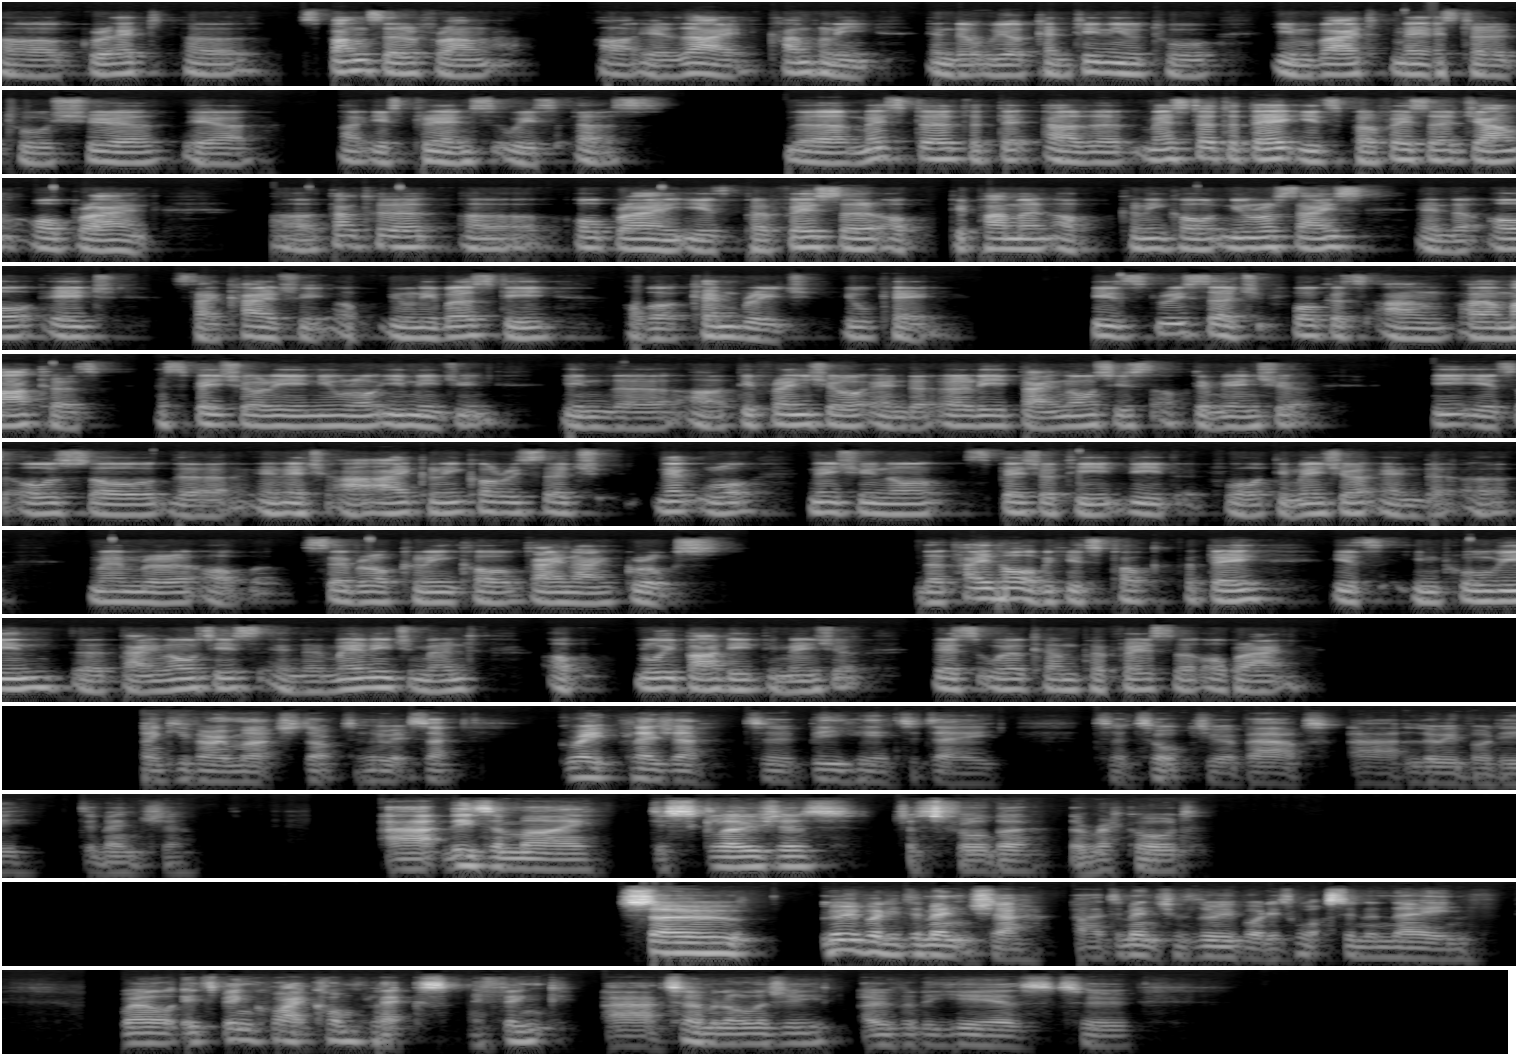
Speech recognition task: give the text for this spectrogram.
a, great uh, sponsor from uh, Eisai company, and we'll continue to invite master to share their uh, experience with us. The master today, uh, the master today is Professor John O'Brien. Uh, Dr. Uh, O'Brien is professor of Department of Clinical Neuroscience and Old Age Psychiatry of University of Cambridge, UK. His research focuses on biomarkers, especially neuroimaging, in the uh, differential and the early diagnosis of dementia. He is also the NHRI Clinical Research Network National Specialty Lead for Dementia and uh, member of several clinical guideline groups. The title of his talk today is Improving the Diagnosis and the Management of Lewy Body Dementia. Let's welcome Professor O'Brien. Thank you very much, Dr. Hu. It's a great pleasure to be here today to talk to you about uh, Lewy body dementia. Uh, these are my disclosures, just for the, the record. So, Lewy body dementia, uh, dementia with Lewy bodies, what's in the name? Well, it's been quite complex, I think, uh, terminology over the years to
